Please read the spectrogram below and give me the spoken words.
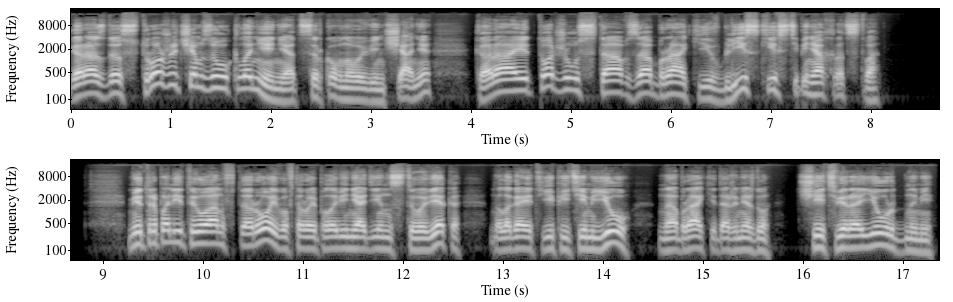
гораздо строже, чем за уклонение от церковного венчания, карает тот же устав за браки в близких степенях родства. Митрополит Иоанн II во второй половине XI века налагает епитемью на браки даже между четвероюрдными,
